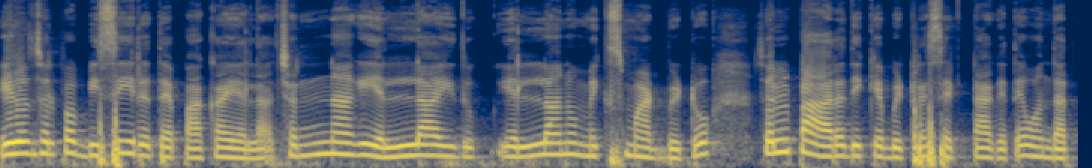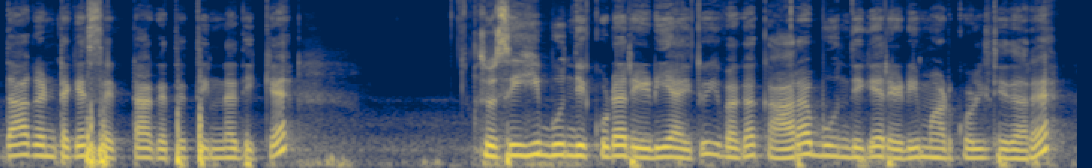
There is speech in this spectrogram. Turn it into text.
ಇದೊಂದು ಸ್ವಲ್ಪ ಬಿಸಿ ಇರುತ್ತೆ ಪಾಕ ಎಲ್ಲ. ಚೆನ್ನಾಗಿ ಎಲ್ಲ ಇದು, ಎಲ್ಲನೂ ಮಿಕ್ಸ್ ಮಾಡಿಬಿಟ್ಟು ಸ್ವಲ್ಪ ಆರೋದಕ್ಕೆ ಬಿಟ್ಟರೆ ಸೆಟ್ ಆಗುತ್ತೆ. ಒಂದು ಅರ್ಧ ಗಂಟೆಗೆ ಸೆಟ್ ಆಗುತ್ತೆ ತಿನ್ನೋದಕ್ಕೆ. ಸೊ, ಸಿಹಿ ಬೂಂದಿ ಕೂಡ ರೆಡಿ ಆಯಿತು. ಇವಾಗ ಖಾರ ಬೂಂದಿಗೆ ರೆಡಿ ಮಾಡ್ಕೊಳ್ತಿದ್ದಾರೆ.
